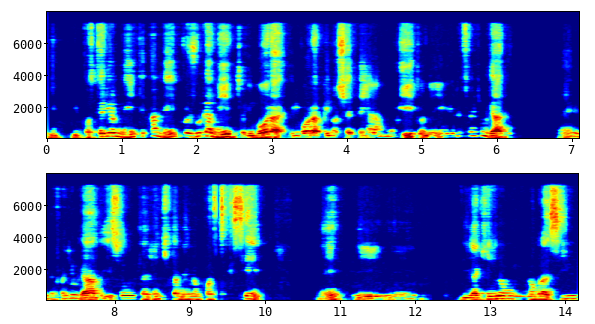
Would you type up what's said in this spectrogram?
e, e, posteriormente também para o julgamento. Embora embora Pinochet tenha morrido, né? ele foi julgado. Né? Ele foi julgado. Isso que a gente também não pode esquecer. Né? E, e aqui no, no Brasil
